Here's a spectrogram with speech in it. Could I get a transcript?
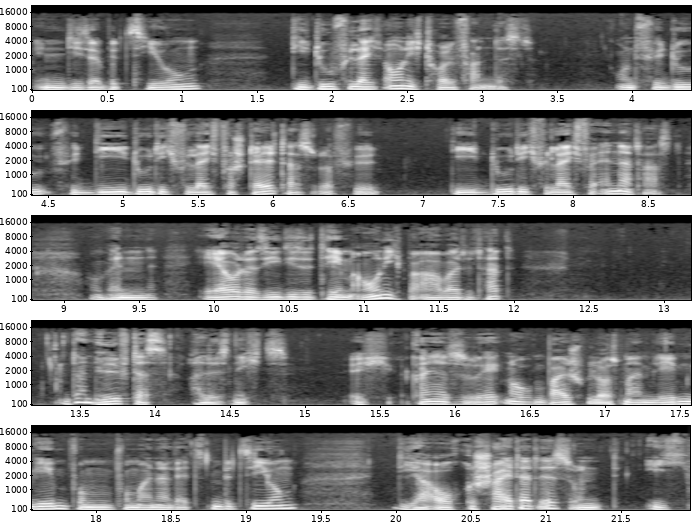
in dieser Beziehung, die du vielleicht auch nicht toll fandest. Und für du, für die du dich vielleicht verstellt hast oder für die du dich vielleicht verändert hast. Und wenn er oder sie diese Themen auch nicht bearbeitet hat, dann hilft das alles nichts. Ich kann jetzt direkt noch ein Beispiel aus meinem Leben geben, vom, von meiner letzten Beziehung, die ja auch gescheitert ist und ich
